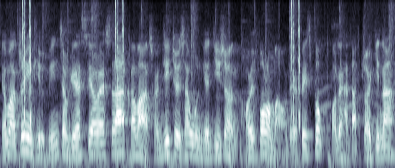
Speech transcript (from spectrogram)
咁啊，中意條片就記得 CLS 啦。咁啊，想知最新換嘅資訊，可以 follow 埋我哋嘅 Facebook，我哋下集再見啦。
